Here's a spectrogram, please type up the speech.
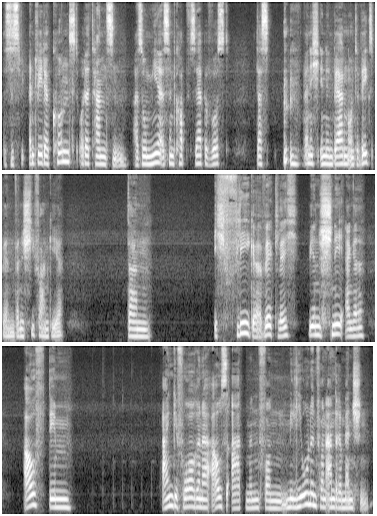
das ist wie entweder Kunst oder Tanzen. Also mir ist im Kopf sehr bewusst, dass wenn ich in den Bergen unterwegs bin, wenn ich Skifahren gehe, dann ich fliege wirklich wie ein Schneeengel auf dem eingefrorene Ausatmen von Millionen von anderen Menschen.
